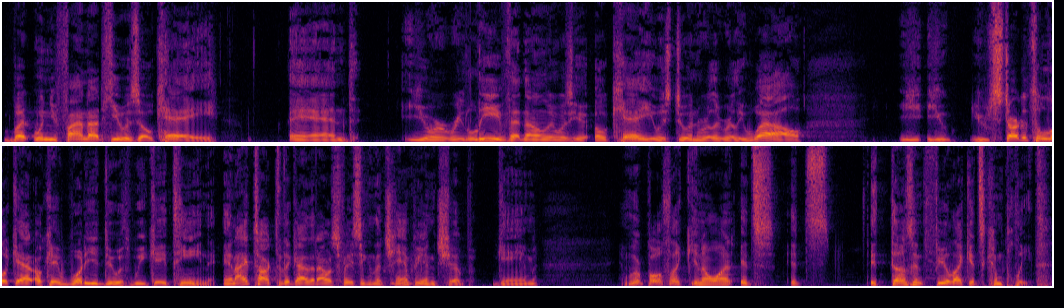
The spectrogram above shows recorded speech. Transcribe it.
But when you found out he was okay and you were relieved that not only was he okay, he was doing really, really well. You, you you started to look at okay, what do you do with Week 18? And I talked to the guy that I was facing in the championship game, and we were both like, you know what? It's it's it doesn't feel like it's complete.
